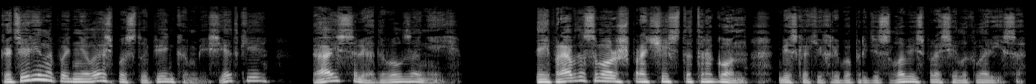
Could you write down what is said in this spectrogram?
Катерина поднялась по ступенькам беседки, Кай следовал за ней. «Ты и правда сможешь прочесть Татрагон?» — без каких-либо предисловий спросила Клариса.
